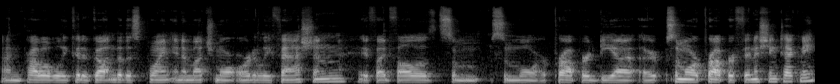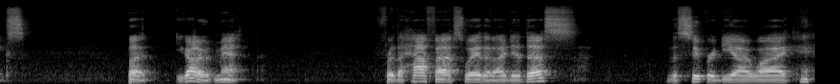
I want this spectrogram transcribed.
and probably could have gotten to this point in a much more orderly fashion if I'd followed some some more proper DI or some more proper finishing techniques. But you got to admit, for the half-ass way that I did this, the super DIY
